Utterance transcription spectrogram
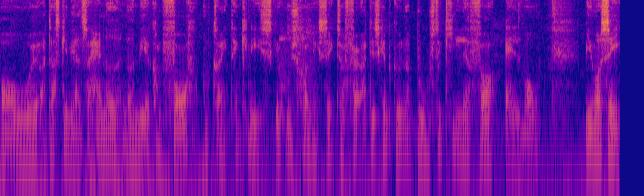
Og, øh, og der skal vi altså have noget, noget mere komfort omkring den kinesiske husholdningssektor, før det skal begynde at booste Kina for alvor. Vi må se.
